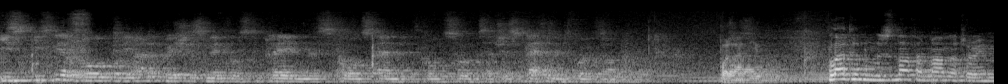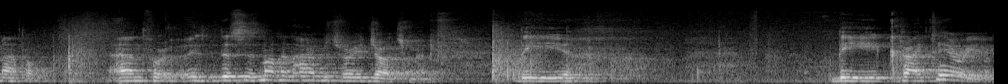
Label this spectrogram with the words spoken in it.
Is, is there a role for the other precious metals to play in this gold standard, gold silver, such as platinum, for example? Palladium. Platinum is not a monetary metal, and for it, this is not an arbitrary judgment. the the criterion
